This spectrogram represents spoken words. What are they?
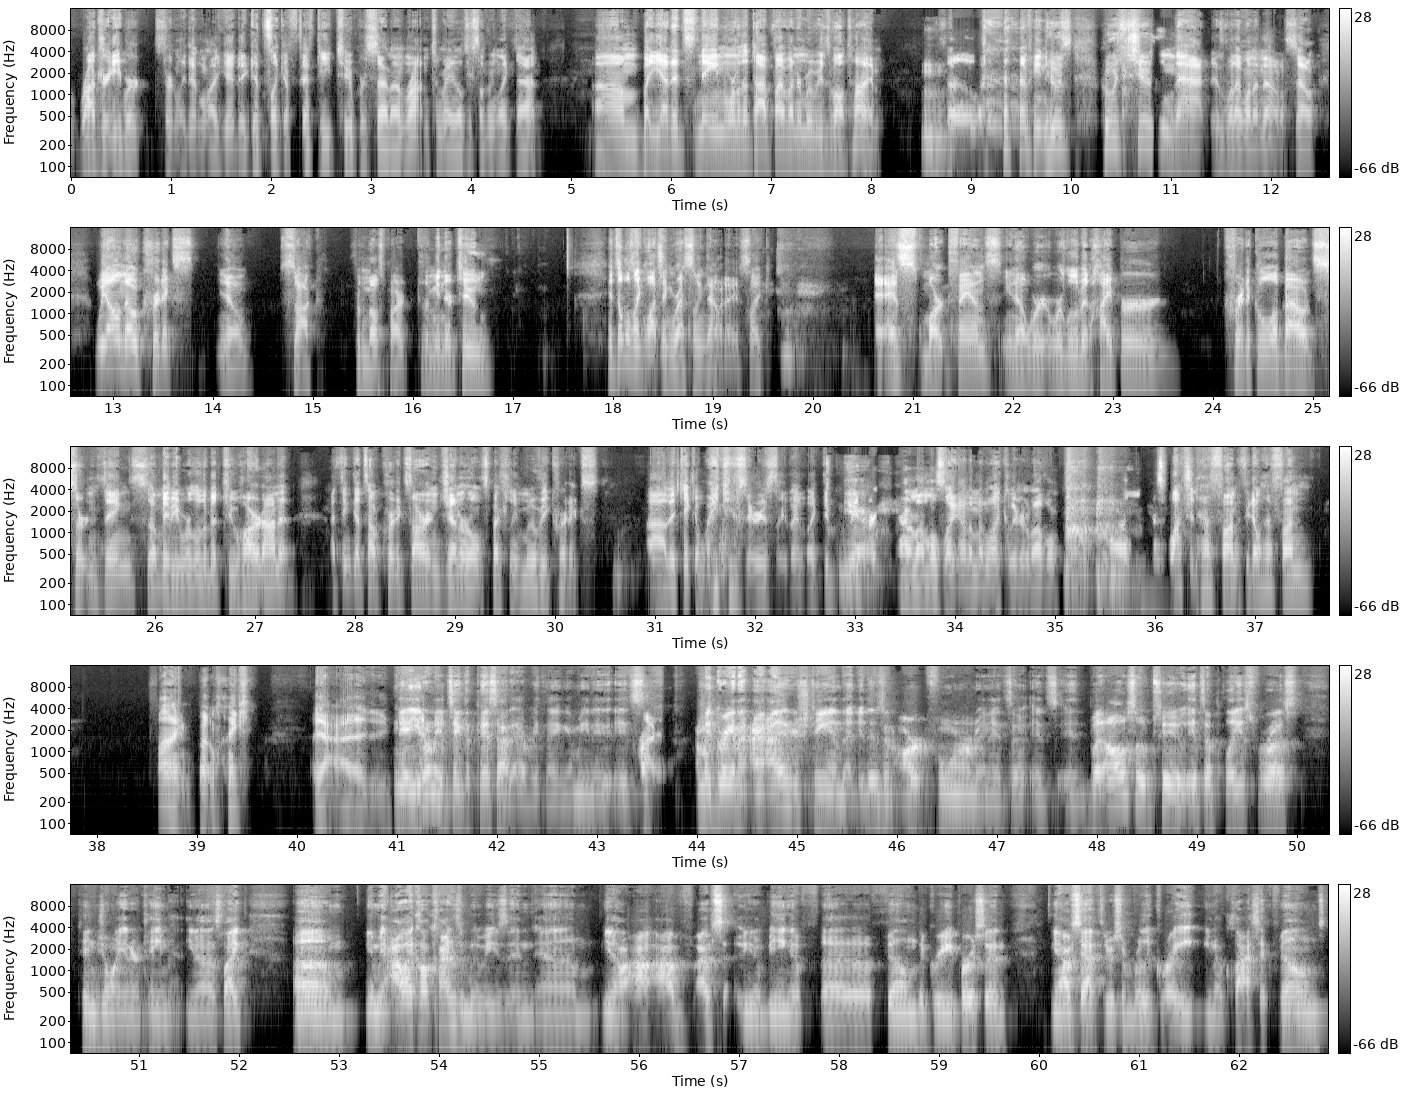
Roger Ebert certainly didn't like it. It gets like a 52% on Rotten Tomatoes or something like that. Um, but yet it's named one of the top 500 movies of all time. Mm-hmm. So, I mean, who's who's choosing that is what I want to know. So, we all know critics, you know, suck for the most part because I mean they're too. It's almost like watching wrestling nowadays. Like, as smart fans, you know, we're we're a little bit hyper critical about certain things, so maybe we're a little bit too hard on it. I think that's how critics are in general, especially movie critics uh, they take it way too seriously. They like they, yeah. they break down almost like on a molecular level. Um, just watch and have fun. If you don't have fun, fine. But like, yeah, yeah, you don't need to take the piss out of everything. I mean, it, it's right. I mean, great. I, I, understand that it is an art form, and it's a it's it, but also too, it's a place for us to enjoy entertainment. You know, it's like um i mean i like all kinds of movies and um you know I, have I've you know being a, a film degree person you know, I've sat through some really great, you know, classic films.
